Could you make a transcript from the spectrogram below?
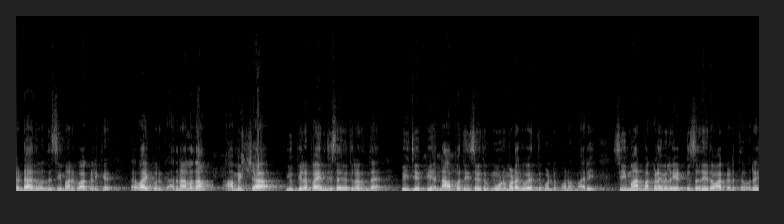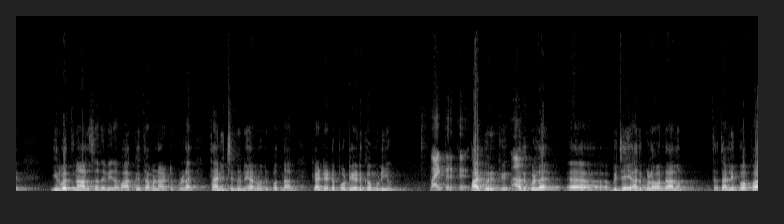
ரெண்டாவது வந்து சீமானுக்கு வாக்களிக்க வாய்ப்பு இருக்குது அதனால தான் அமித்ஷா யூபியில் பதினஞ்சு சதவீதத்தில் இருந்த பிஜேபியை நாற்பத்தஞ்சு சதவீதத்துக்கு மூணு மடங்கு உயர்த்தி கொண்டு போன மாதிரி சீமான் மக்களவையில் எட்டு சதவீத வாக்கெடுத்தவர் இருபத்தி நாலு சதவீத வாக்கு தமிழ்நாட்டுக்குள்ள தனிச்சு நின்று இரநூத்தி முப்பத்தி நாலு கேண்டிடேட்டை போட்டு எடுக்க முடியும். வாய்ப்பு இருக்கு. வாய்ப்பு இருக்கு. அதுக்குள்ள விஜய் அதுக்குள்ள வந்தாலும் தள்ளிப்போப்பா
